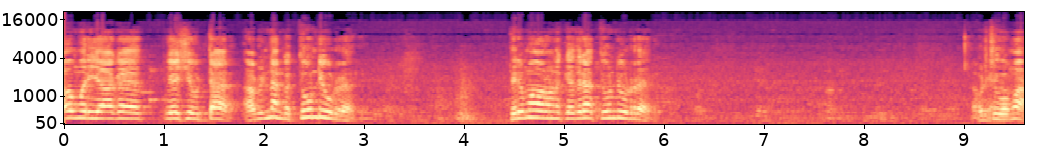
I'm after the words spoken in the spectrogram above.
அவமரியாக பேசிவிட்டார் அப்படின்னு அங்க தூண்டி விடுறாரு. திருமாவளவனுக்கு எதிராக தூண்டி விடுறாரு. பிடிச்சுக்கோமா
